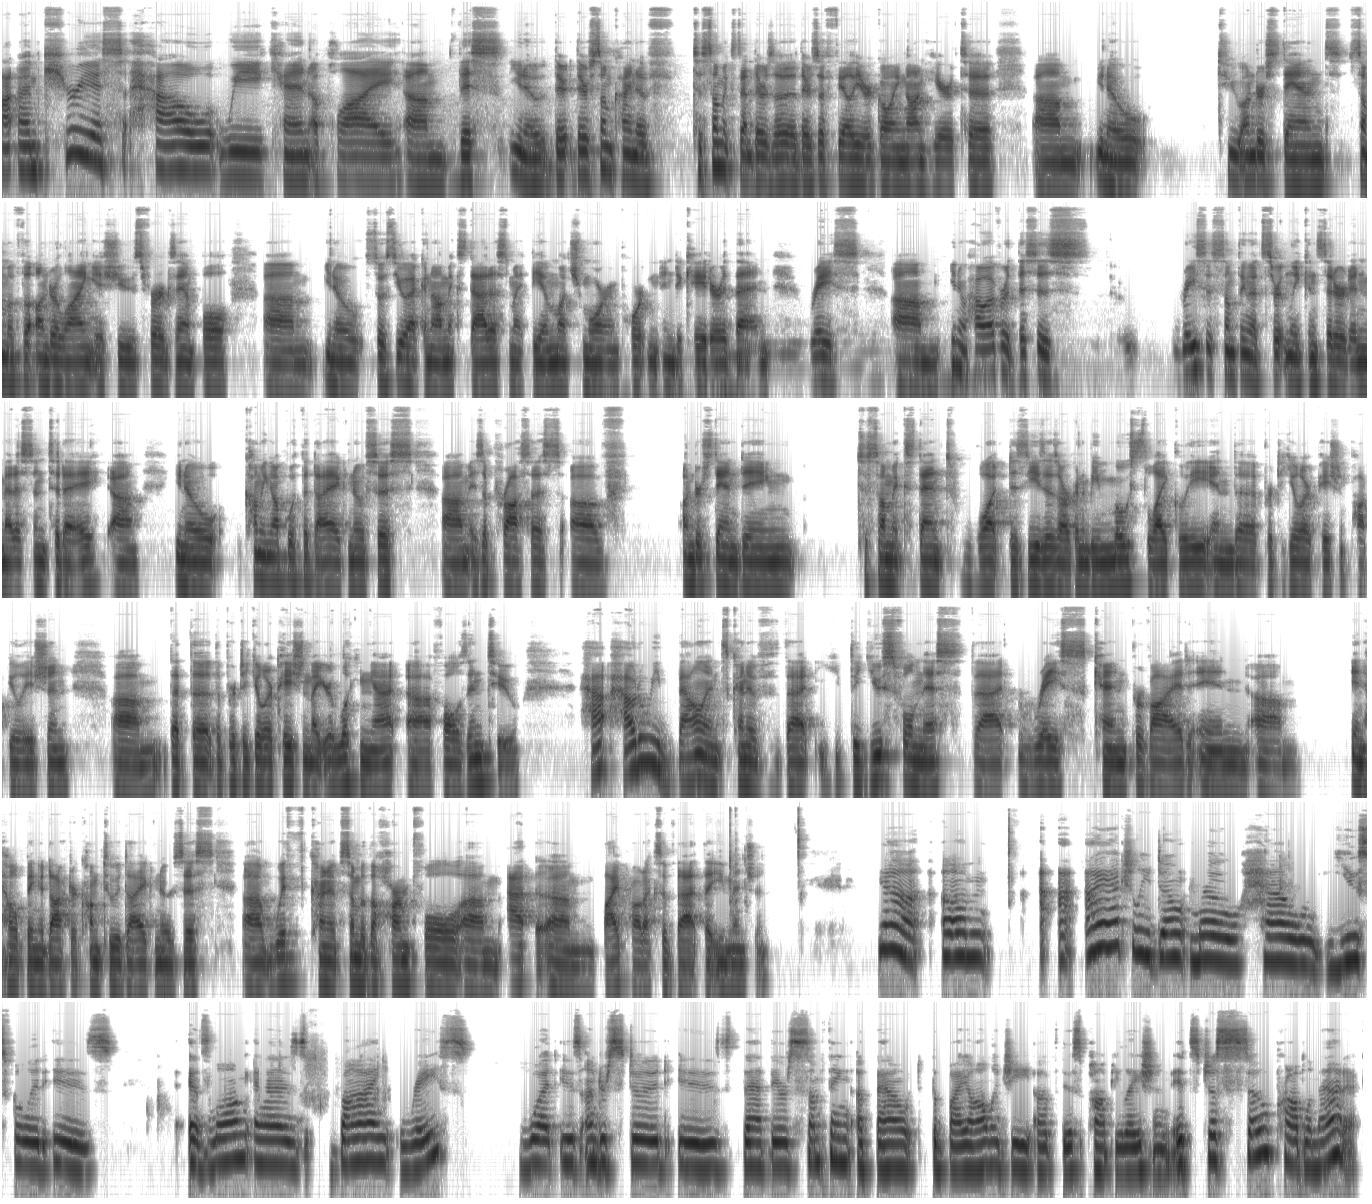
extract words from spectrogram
I'm curious how we can apply um, this. You know, there, there's some kind of, to some extent, there's a there's a failure going on here to, um, you know, to understand some of the underlying issues. For example, um, you know, socioeconomic status might be a much more important indicator than race. Um, you know, however, this is race is something that's certainly considered in medicine today. Um, you know, coming up with a diagnosis um, is a process of understanding to some extent what diseases are going to be most likely in the particular patient population um, that the, the particular patient that you're looking at uh, falls into. How, how do we balance kind of that the usefulness that race can provide in um, in helping a doctor come to a diagnosis uh, with kind of some of the harmful um, at, um, byproducts of that that you mentioned? Yeah, um, I, I actually don't know how useful it is as long as by race, what is understood is that there's something about the biology of this population. It's just so problematic.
